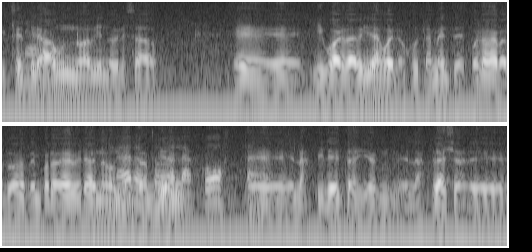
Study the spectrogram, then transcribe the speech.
etcétera, aún no habiendo egresado. Eh, y guardavidas, bueno, justamente después lo agarra toda la temporada de verano, donde también la costa. Eh, en las piletas y en, las playas de,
